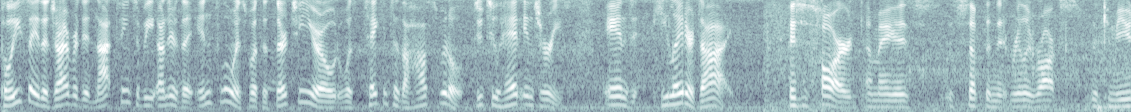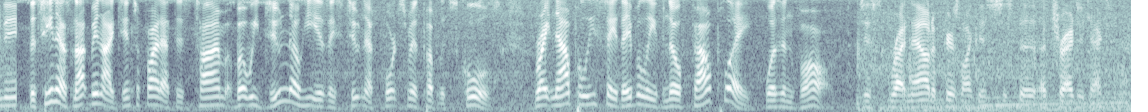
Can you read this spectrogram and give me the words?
Police say the driver did not seem to be under the influence, but the 13 year old was taken to the hospital due to head injuries, and he later died. This is hard. I mean, it's, it's something that really rocks the community. The teen has not been identified at this time, but we do know he is a student at Fort Smith Public Schools. Right now, police say they believe no foul play was involved. Just right now, it appears like it's just a, a tragic accident.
